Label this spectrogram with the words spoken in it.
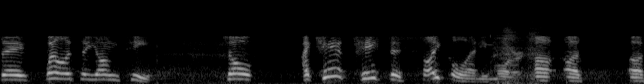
say, well, it's a young team. So I can't take this cycle anymore. Uh, a a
